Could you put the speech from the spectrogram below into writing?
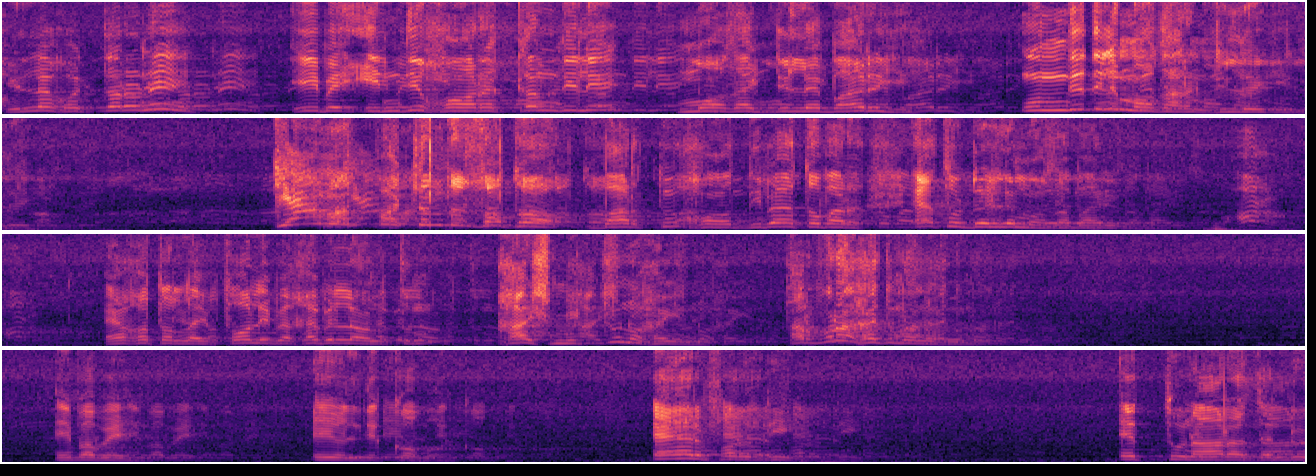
কিনলে হত্যার নি? এই বে ইন্দি খাওয়ার একখান দিলে মজাক দিলে বাইরে গি উন্দি দিলে মজার দিলে গি কেমন পর্যন্ত যত বার তুই খাওয়া দিবে, এতবার, এত ডেলে মজা বাইরে গেবে একতাল্লাই ফল ইবে খাই পেলে তুমি খাস মৃত্যু না খাই না তারপরে খাইতে মনে করো এই এরপরে দি এত্তু নারা জেন্ডু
